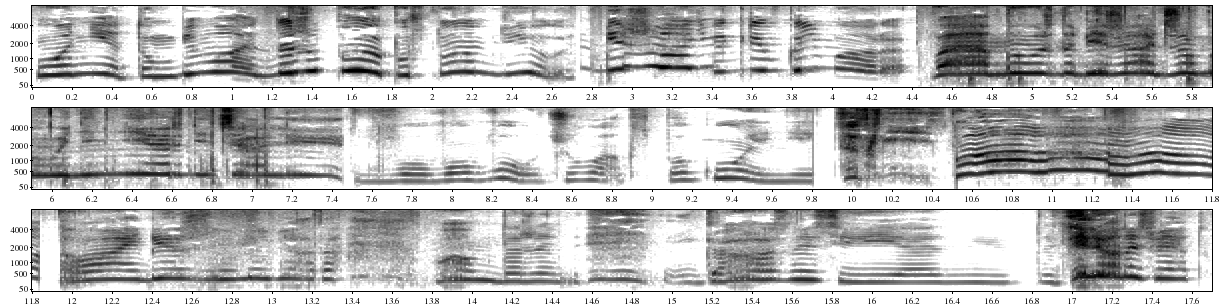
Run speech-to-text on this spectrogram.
О нет, там убивают даже Пеппу, что нам делать? Бежать в игре в кальмара. Вам бежать, чтобы вы не нервничали. Во-во-во, чувак, спокойнее. Заткнись. А-а-а. Давай, бежим, ребята. Вам даже красный свет, зеленый свет.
